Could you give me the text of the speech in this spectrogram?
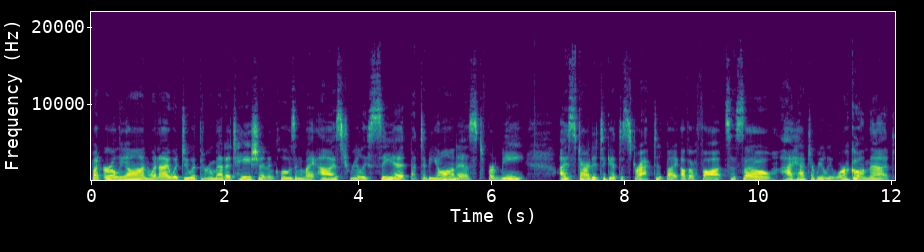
But early on, when I would do it through meditation and closing my eyes to really see it, but to be honest, for me, I started to get distracted by other thoughts. So I had to really work on that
